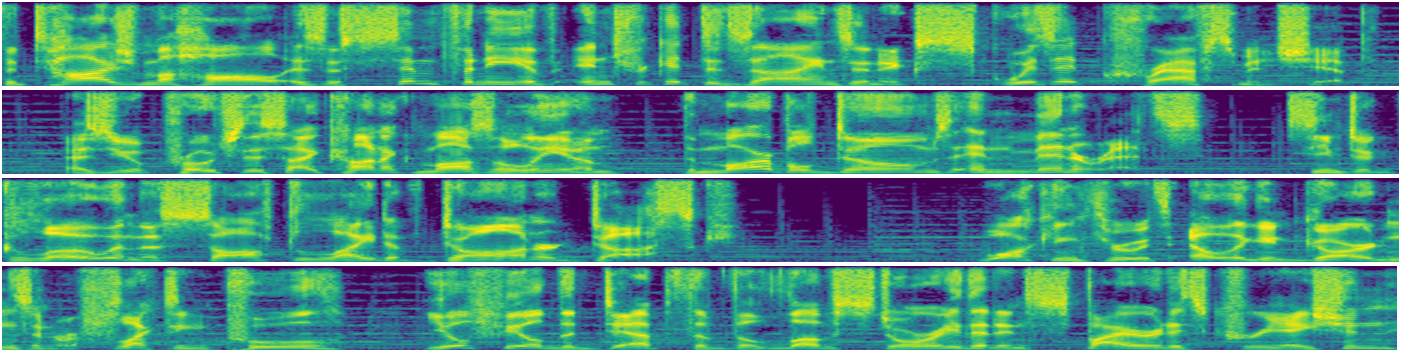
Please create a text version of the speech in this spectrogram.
the Taj Mahal is a symphony of intricate designs and exquisite craftsmanship. As you approach this iconic mausoleum, the marble domes and minarets seem to glow in the soft light of dawn or dusk. Walking through its elegant gardens and reflecting pool, you'll feel the depth of the love story that inspired its creation.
